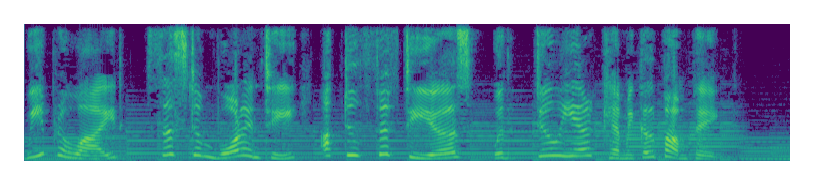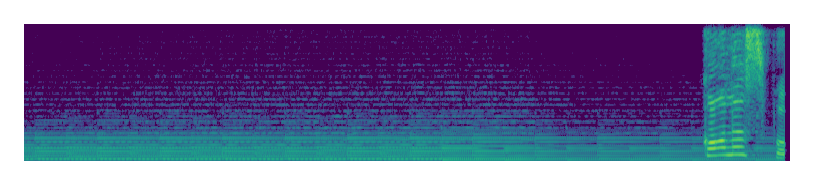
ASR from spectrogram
We provide system warranty up to 50 years with 2-year chemical pumping. Call us for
